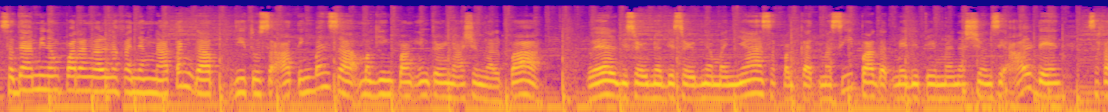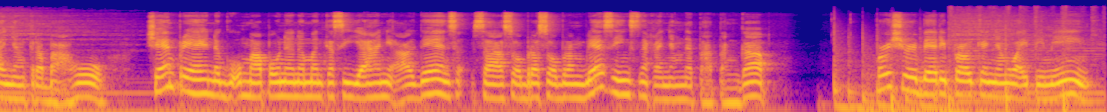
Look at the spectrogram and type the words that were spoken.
Sa dami ng parangal na kanyang natanggap dito sa ating bansa maging pang international pa. Well, deserve na deserve naman niya sapagkat masipag at may determinasyon si Alden sa kanyang trabaho. Siyempre, nag-uumapaw na naman kasiyahan ni Alden sa sobra-sobrang blessings na kanyang natatanggap. For sure, very proud kanyang YP main.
